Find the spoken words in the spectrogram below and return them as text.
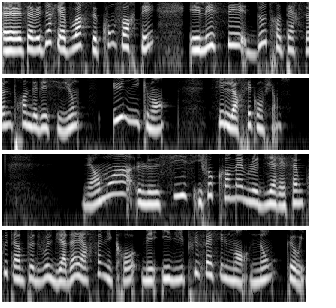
Euh, ça veut dire qu'il va pouvoir se conforter et laisser d'autres personnes prendre des décisions uniquement s'il leur fait confiance. Néanmoins, le 6, il faut quand même le dire, et ça me coûte un peu de vous le dire derrière ce micro, mais il dit plus facilement non que oui.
